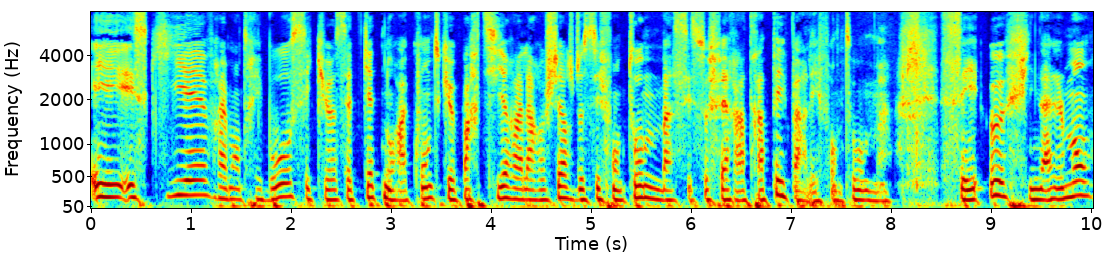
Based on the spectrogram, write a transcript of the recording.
Et, ce qui est vraiment très beau, c'est que cette quête nous raconte que partir à la recherche de ces fantômes, bah, c'est se faire rattraper par les fantômes. C'est eux finalement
